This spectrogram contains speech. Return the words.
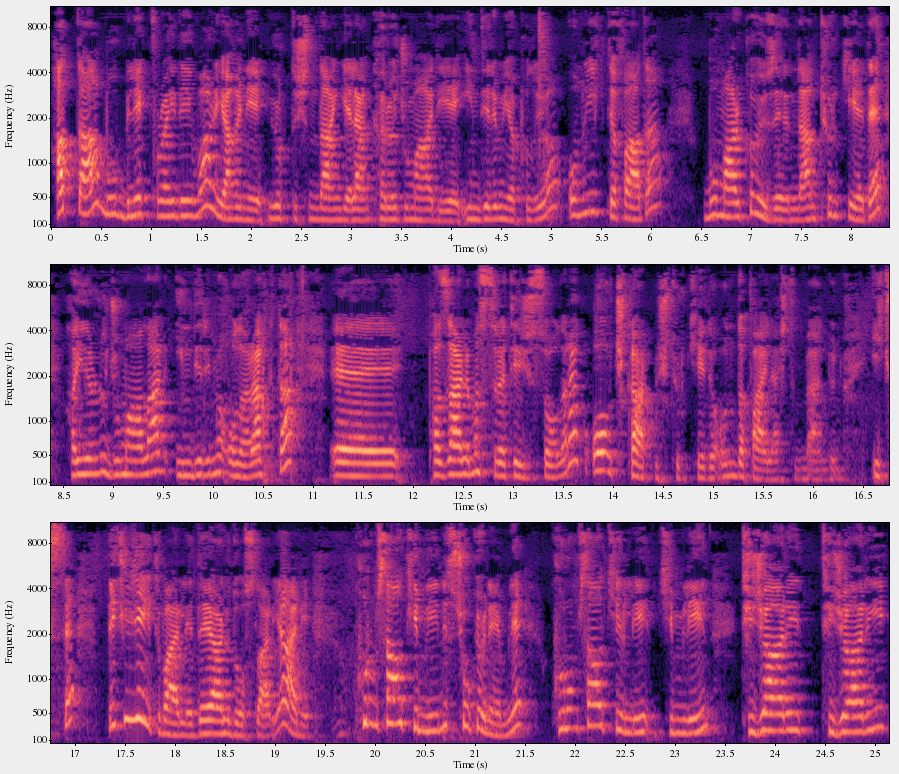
Hatta bu Black Friday var ya hani yurt dışından gelen Kara Cuma diye indirim yapılıyor. Onu ilk defa da bu marka üzerinden Türkiye'de hayırlı cumalar indirimi olarak da e, pazarlama stratejisi olarak o çıkartmış Türkiye'de. Onu da paylaştım ben dün X'te. Netice itibariyle değerli dostlar yani kurumsal kimliğiniz çok önemli. Kurumsal kirli, kimliğin ticari ticari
